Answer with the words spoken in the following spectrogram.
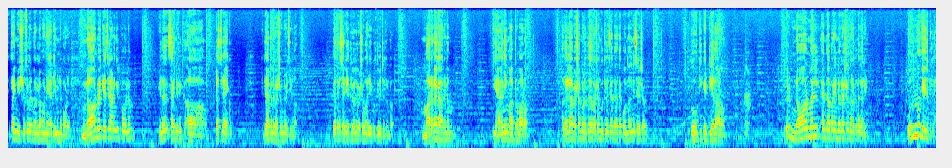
ഇത്രയും ഇഷ്യൂസ് ഉള്ള മരണമാണ് അടിമിന്റെ ബോഡി നോർമൽ കേസിലാണെങ്കിൽ പോലും ഇത് സയന്റിഫിക് ടെസ്റ്റിനേക്കും ഇദ്ദേഹം വിഷം കഴിച്ചിരുന്ന ഇദ്ദേഹത്തിന്റെ ശരീരത്തിൽ വല്ല വിഷം ആരെയും കുത്തിവെച്ചിട്ടുണ്ടോ? മരണകാരണം ഈ ഹാങ്ങിങ് മാത്രമാണോ? അതെല്ലാം വിഷം കൊടുത്ത് വിഷം കുത്തിവെച്ച് അദ്ദേഹത്തെ കൊന്നതിന് ശേഷം തൂക്കി കെട്ടിയതാണോ? ഇതൊരു നോർമൽ എന്താ പറയുക ഇന്റർവേഷൻ നടക്കുന്ന കാര്യം. ഒന്നും ചെയ്തിട്ടില്ല.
